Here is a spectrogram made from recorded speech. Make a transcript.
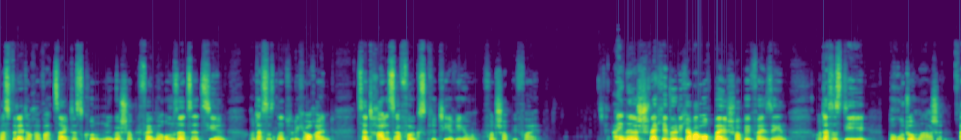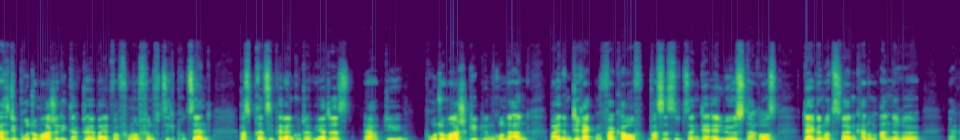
was vielleicht auch einfach zeigt, dass Kunden über Shopify mehr Umsatz erzielen. Und das ist natürlich auch ein zentrales Erfolgskriterium von Shopify. Eine Schwäche würde ich aber auch bei Shopify sehen und das ist die Bruttomarge. Also die Bruttomarge liegt aktuell bei etwa 55 Prozent, was prinzipiell ein guter Wert ist. Ja, die Bruttomarge gibt im Grunde an, bei einem direkten Verkauf, was ist sozusagen der Erlös daraus, der genutzt werden kann, um andere ja,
